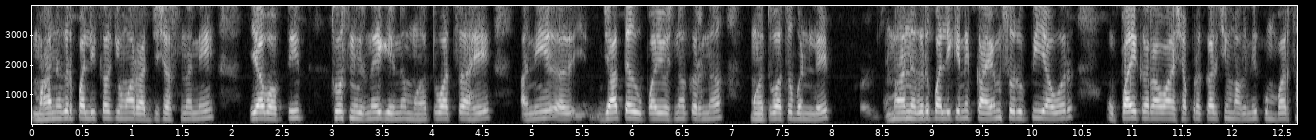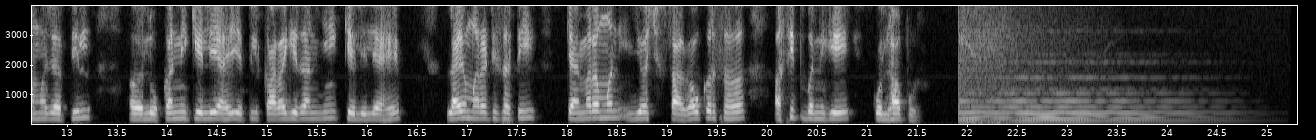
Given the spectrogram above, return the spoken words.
महानगरपालिका किंवा राज्य शासनाने या बाबतीत ठोस निर्णय घेणं महत्त्वाचं आहे आणि ज्या त्या उपाययोजना करणं महत्त्वाचं बनले महानगरपालिकेने कायमस्वरूपी यावर उपाय करावा अशा प्रकारची मागणी कुंभार समाजातील लोकांनी केली आहे. येथील कारागिरांनी केलेली आहे. लाईव्ह मराठीसाठी कॅमेरामन यश साळगावकरसह असित बनगे कोल्हापूर.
